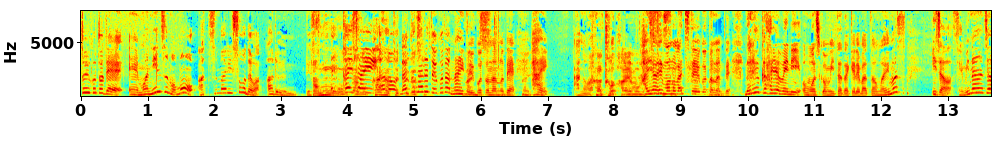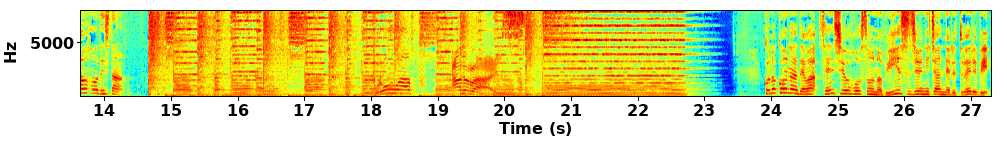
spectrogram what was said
ということで、えー、まあ人数ももう集まりそうではあるんですよね。開催、あの、なくなるということはないということなので、はい、はい。あの、あと早いも早い者勝ちということなので、なるべく早めにお申し込みいただければと思います。以上、セミナー情報でした。フォローアップアナライズこのコーナーでは先週放送の BS12 チャンネル12日、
